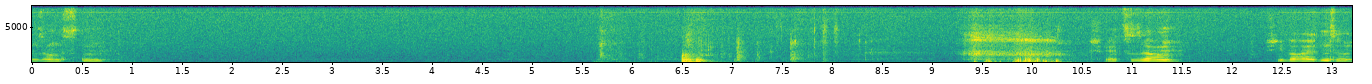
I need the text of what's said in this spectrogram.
Ansonsten schwer zu sagen, was ich die behalten soll.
